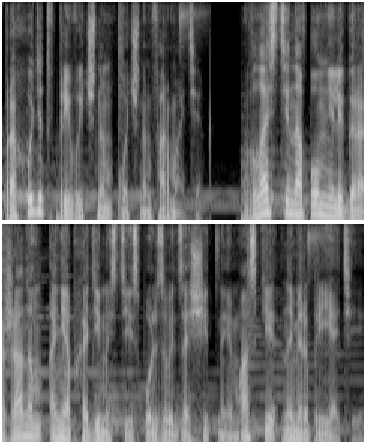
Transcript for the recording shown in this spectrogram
проходит в привычном очном формате. Власти напомнили горожанам о необходимости использовать защитные маски на мероприятии.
